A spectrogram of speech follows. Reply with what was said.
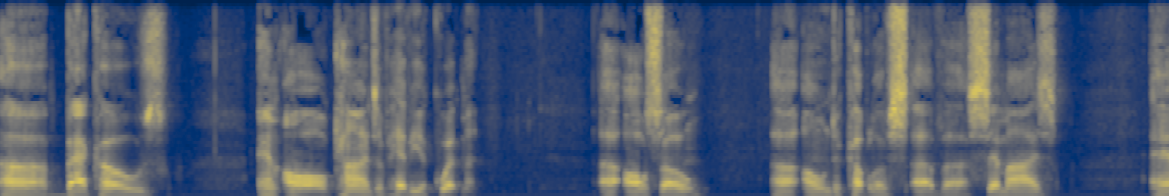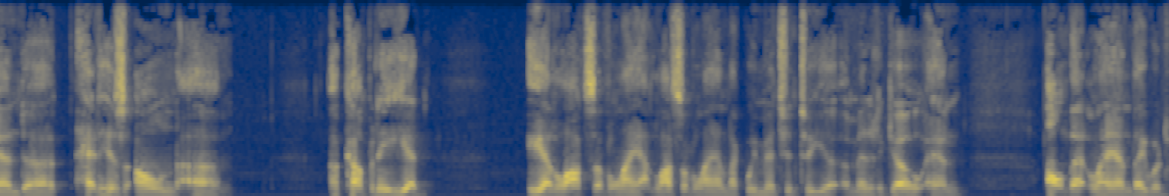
uh, backhoes, and all kinds of heavy equipment. Uh, also, uh, owned a couple of, of uh, semis and uh, had his own um, a company. He had he had lots of land, lots of land, like we mentioned to you a minute ago, and on that land they would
